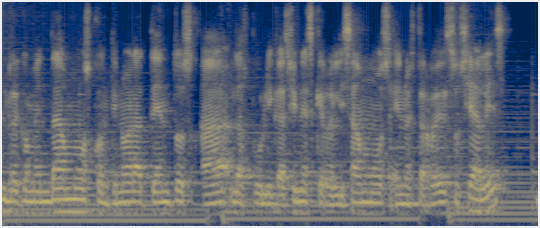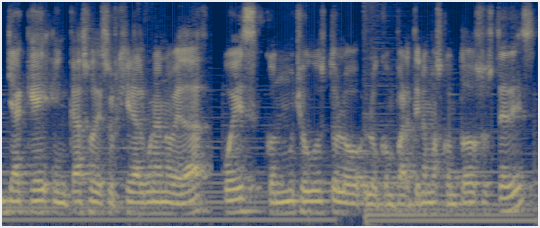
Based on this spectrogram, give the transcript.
Recomendamos continuar atentos a las publicaciones que realizamos en nuestras redes sociales, ya que en caso de surgir alguna novedad, pues con mucho gusto lo, compartiremos con todos ustedes.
